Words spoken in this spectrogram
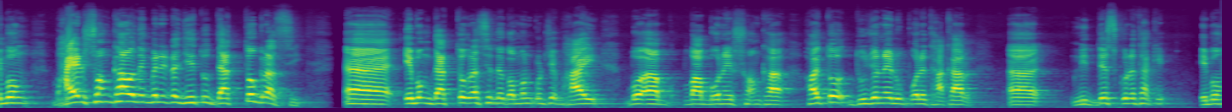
এবং ভাইয়ের সংখ্যাও দেখবেন এটা যেহেতু দ্ব্যর্থগ্রাসী আহ, এবং দ্ব্যর্থগ্রাসীতে গমন করছে ভাই বা বোনের সংখ্যা হয়তো দুজনের উপরে থাকার নির্দেশ করে থাকে। এবং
